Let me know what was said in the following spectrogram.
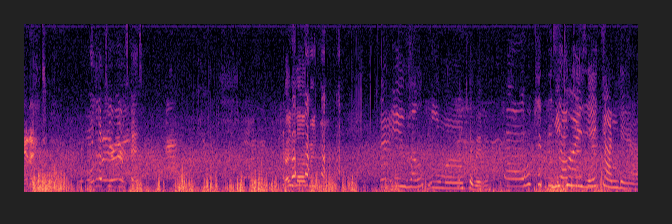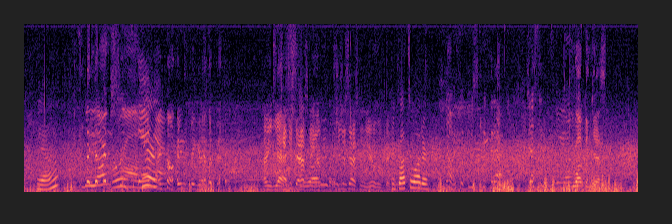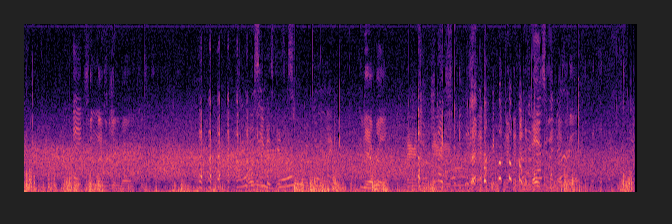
Get it! Hold it up to your ears, guys. Right along with you. You help me, Mom. Okay, baby. Oh, who picked this You out? put Jessie? it on there. Yeah? It's Louis Armstrong. Here. No, I didn't pick it out. I mean, yes. She's just asking. She's just asking you who picked Drink it. lots of water. No, I said who's picked it up. Jesse, it's Louis Armstrong. You're welcome, Jess. Thanks. So thanks for getting married. Yeah, really. Mostly.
